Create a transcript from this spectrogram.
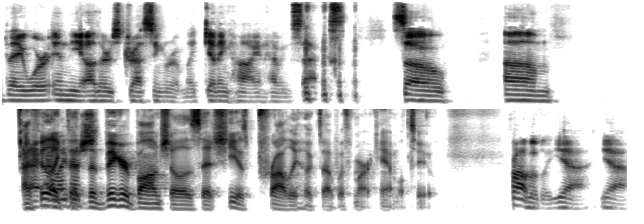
they were in the other's dressing room, like getting high and having sex. so, um, I I- feel I like, like the, the bigger bombshell is that she is probably hooked up with Mark Hamill too. probably, yeah, yeah.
